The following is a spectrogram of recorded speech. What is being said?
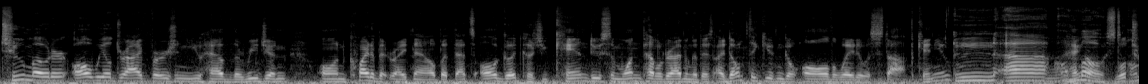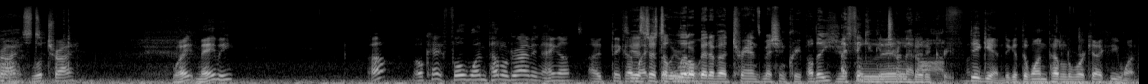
two-motor all-wheel drive version. You have the Regen on quite a bit right now, but that's all good because you can do some one-pedal driving with this. I don't think you can go all the way to a stop. Can you? N- uh, almost. We'll try. almost. We'll try. Wait, maybe. Okay, full one pedal driving. Hang on, I think I it's might just a little bit of a transmission creep. Although I think you can turn that bit of off. creep. Dig in to get the one pedal to work like you want.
